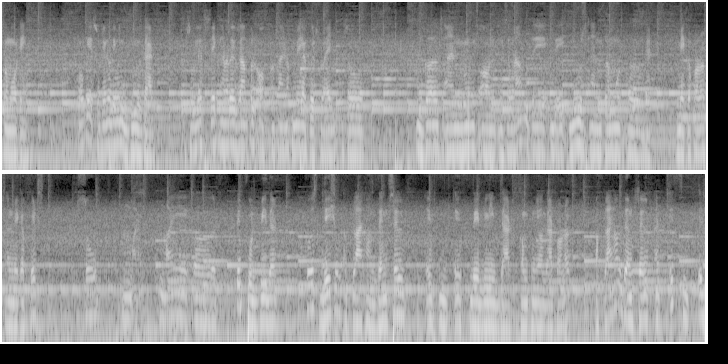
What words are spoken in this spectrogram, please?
promoting. Okay so they don't even use that. So let's take another example of a kind of mega quiz right? So girls and women on instagram they they use and promote uh, that makeup products and makeup kits so my my uh, tip would be that first they should apply on themselves if if they believe that company or that product apply on themselves and if it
